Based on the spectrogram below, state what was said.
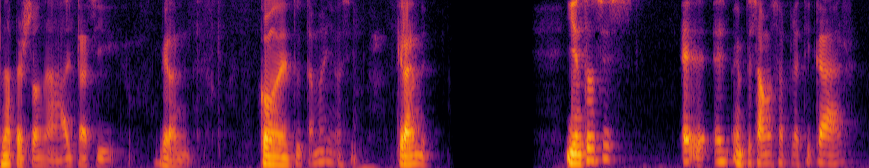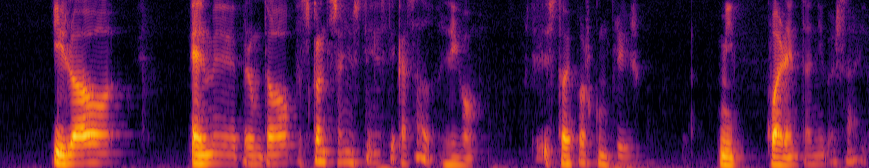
una persona alta así, grande, como de tu tamaño, así, grande. Y entonces eh, eh, empezamos a platicar y luego él me preguntó, pues, ¿cuántos años tienes de casado? Le digo, estoy por cumplir mi 40 aniversario.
